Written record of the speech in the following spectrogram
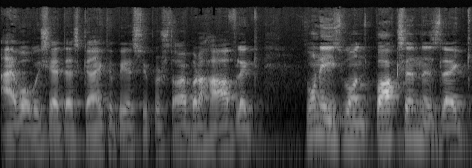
I've always said this guy could be a superstar, but I have like one of these ones. Boxing is like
